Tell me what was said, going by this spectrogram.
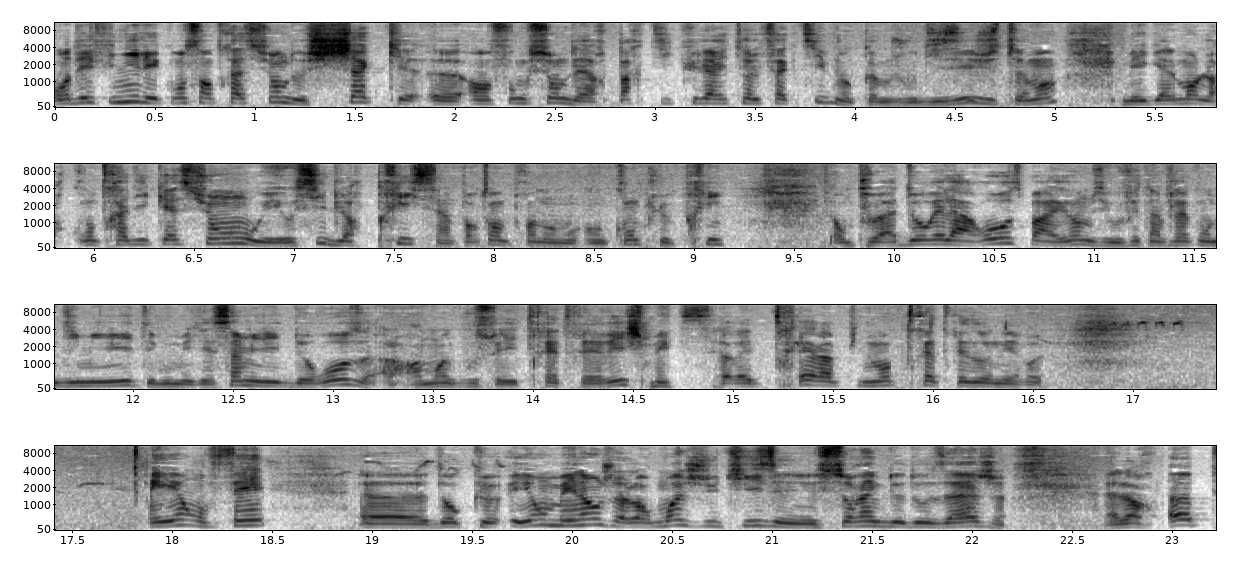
On définit les concentrations de chaque euh, en fonction de leur particularité olfactive, donc comme je vous disais justement, mais également de leur contradiction et aussi de leur prix. C'est important de prendre en, compte le prix. On peut adorer la rose par exemple, si vous faites un flacon de 10 ml et vous mettez 5 ml de rose, alors à moins que vous soyez très très riche, mais ça va être très rapidement très très onéreux. Et on fait euh, donc euh, et on mélange. Alors moi j'utilise une seringue de dosage. Alors hop,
